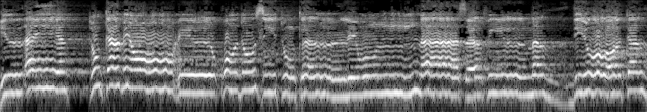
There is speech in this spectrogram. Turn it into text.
إذ أيدتك بروح القدس تكلم الناس في المهد وكهلا.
